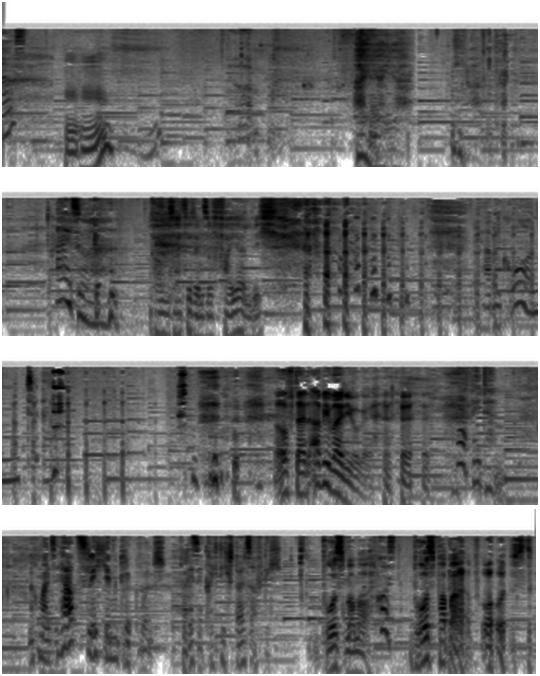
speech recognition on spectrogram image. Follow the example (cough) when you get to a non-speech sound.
Bis dahin Glas? Mhm. Ai, ai, ai. Also, Warum seid ihr denn so feierlich? wir haben Grund. Auf dein Abi, mein Junge. Ja, Peter. Nochmals herzlichen Glückwunsch. Wir sind richtig stolz auf dich. Prost, Mama. Prost. Prost, Papa. (laughs) Prost.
